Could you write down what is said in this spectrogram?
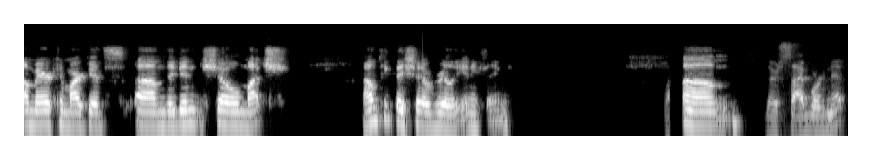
American markets. Um, they didn't show much. I don't think they showed really anything. Um, There's cyborg nip.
